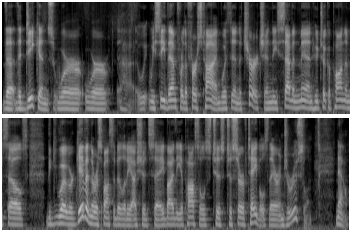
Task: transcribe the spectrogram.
the, the deacons were, were uh, we, we, see them for the first time within the church, and these seven men who took upon themselves, the, were given the responsibility, I should say, by the apostles to, to serve tables there in Jerusalem. Now,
